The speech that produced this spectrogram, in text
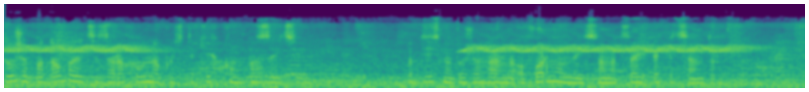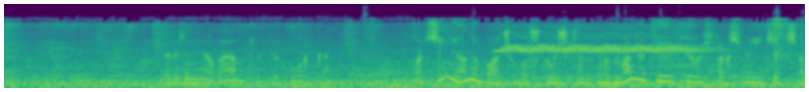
дуже подобається за рахунок ось таких композицій. От дійсно дуже гарно оформлений саме цей епіцентр. Різні ялинки, фігурки. Оці я не бачила штучки. Ведмедики, які ось так світяться.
